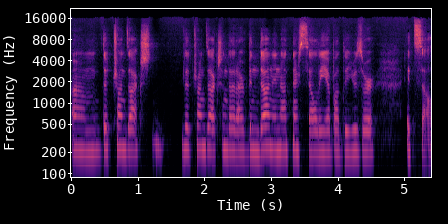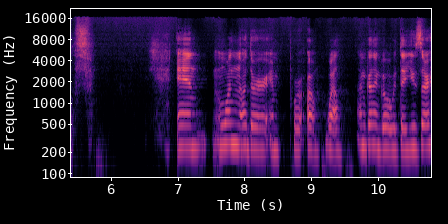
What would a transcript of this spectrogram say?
um, the transaction, the transaction that have been done, and not necessarily about the user itself. And one other important, oh well, I'm gonna go with the user.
